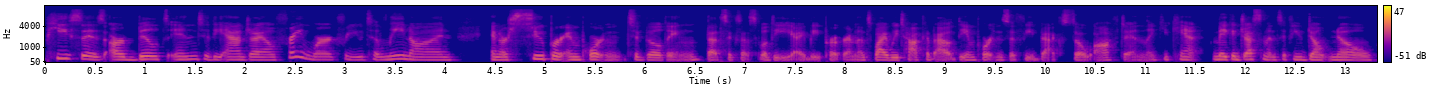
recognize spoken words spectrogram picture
pieces are built into the agile framework for you to lean on and are super important to building that successful DEIB program. That's why we talk about the importance of feedback so often. Like you can't make adjustments if you don't know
